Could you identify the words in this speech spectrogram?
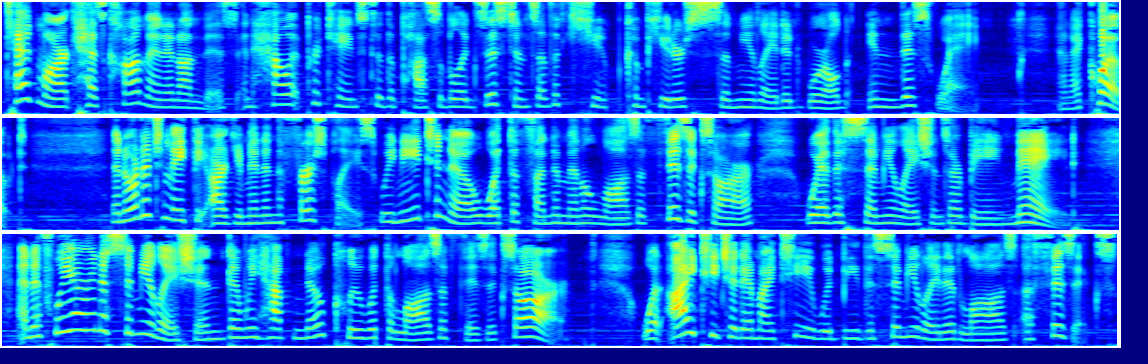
Tegmark has commented on this and how it pertains to the possible existence of a computer simulated world in this way. And I quote In order to make the argument in the first place, we need to know what the fundamental laws of physics are where the simulations are being made. And if we are in a simulation, then we have no clue what the laws of physics are. What I teach at MIT would be the simulated laws of physics.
